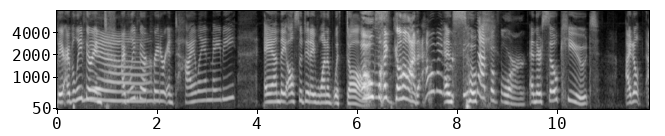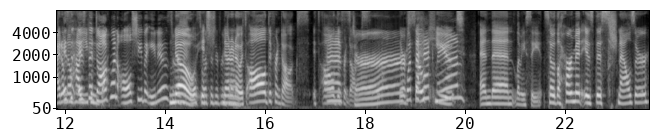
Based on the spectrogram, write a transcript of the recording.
They, I believe they're in. I believe they're a Yeah. creator in Thailand, maybe. And they also did a one with dogs. oh my god! How have I never And seen so that before? And they're so cute. I don't. I don't is know the, how is you the can. dog one all Shiba Inus? it no, it's no, no, no. It's all different dogs. It's all different dogs. They're so the heck, cute. man? And then let me see. So the hermit is this schnauzer.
